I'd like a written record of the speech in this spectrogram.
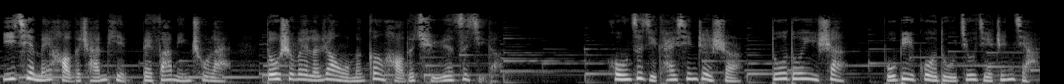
一切美好的产品被发明出来。都是为了让我们更好的取悦自己的，哄自己开心这事儿多多益善，不必过度纠结真假。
